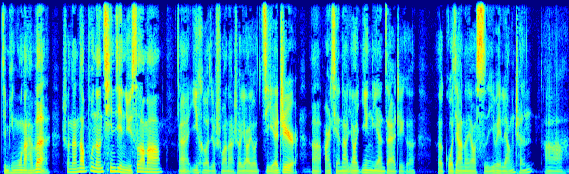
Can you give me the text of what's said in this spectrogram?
晋平公呢，还问说，难道不能亲近女色吗？哎，伊和就说呢，说要有节制啊，而且呢，要应验在这个，呃，国家呢要死一位良臣啊。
